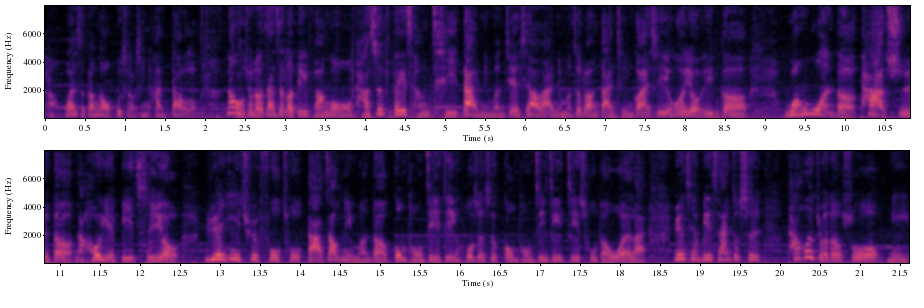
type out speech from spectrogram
好，不好意思，刚刚我不小心按到了。那我觉得在这个地方哦，他是非常期待你们接下来你们这段感情关系会有一个。稳稳的、踏实的，然后也彼此有愿意去付出，打造你们的共同基金或者是共同经济基础的未来。因为钱币三就是他会觉得说你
